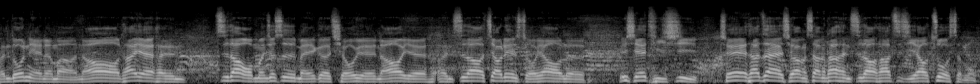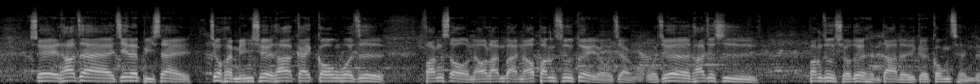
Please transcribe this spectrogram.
很多年了嘛，然后他也很知道我们就是每一个球员，然后也很知道教练所要的一些体系，所以他在球场上他很知道他自己要做什么，所以他在今天的比赛就很明确他该攻或者是防守，然后篮板，然后帮助队友这样。我觉得他就是帮助球队很大的一个工程的。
